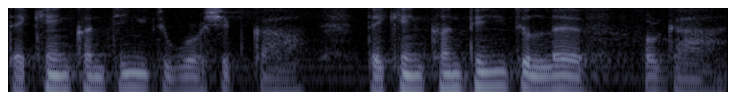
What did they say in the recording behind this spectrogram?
They can continue to worship God. They can continue to live for God.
